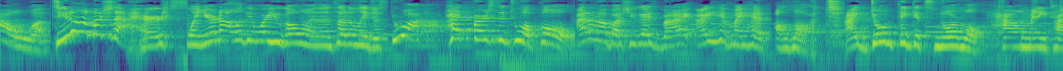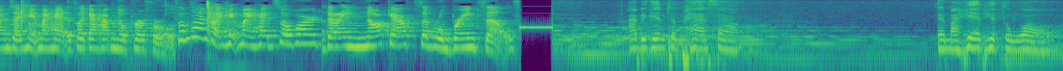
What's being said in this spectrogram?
Ow. Do you know how much that hurts? When you're not looking where you're going and then suddenly just, you walk head first into a pole. I don't know about you guys, but I, I hit my head a lot. I don't think it's normal how many times I hit my head. It's like I have no peripherals. Sometimes I hit my head so hard that I knock out several brain cells. I begin to pass out. Then my head hit the wall.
